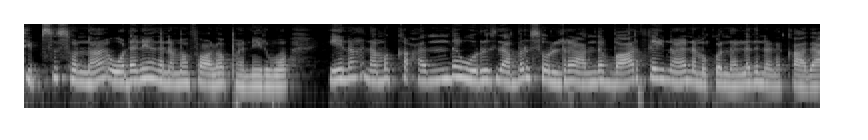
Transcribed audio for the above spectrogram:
டிப்ஸு சொன்னால் உடனே அதை நம்ம ஃபாலோ பண்ணிடுவோம் ஏன்னா நமக்கு அந்த ஒரு நபர் சொல்கிற அந்த வார்த்தையினால் நமக்கு ஒரு நல்லது நடக்காதா?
